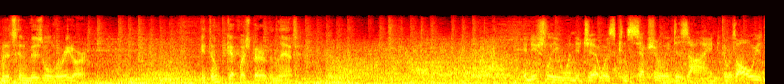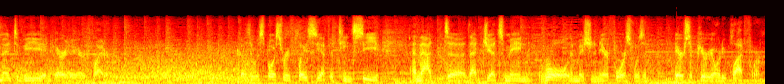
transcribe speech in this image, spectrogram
when it's invisible to radar. It don't get much better than that. Initially, when the jet was conceptually designed, it was always meant to be an air-to-air fighter. Because it was supposed to replace the F-15C, and that, uh, that jet's main role in mission in the Air Force was an air superiority platform.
